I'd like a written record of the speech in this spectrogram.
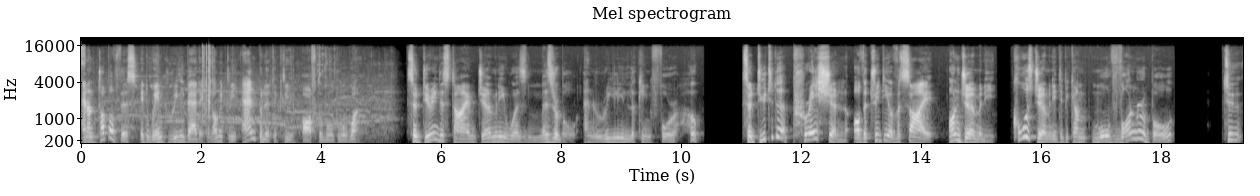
And on top of this, it went really bad economically and politically after World War I. So during this time, Germany was miserable and really looking for hope. So due to the oppression of the Treaty of Versailles on Germany, caused Germany to become more vulnerable to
